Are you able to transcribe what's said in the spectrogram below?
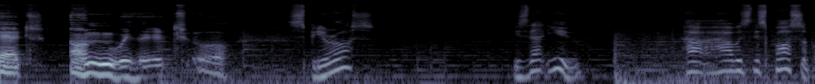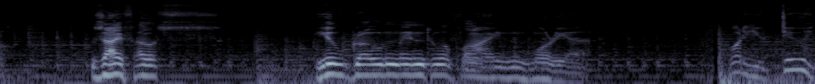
Get on with it. Oh, Spearos? Is that you? How, how is this possible? Xiphos, you've grown into a fine warrior. What are you doing?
